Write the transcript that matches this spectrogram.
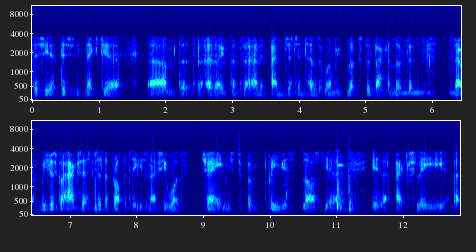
this year, this next year Um, that opens. And just in terms of when we've stood back and looked at Now, we've just got access to the properties, and actually what's changed from previous last year is actually uh,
